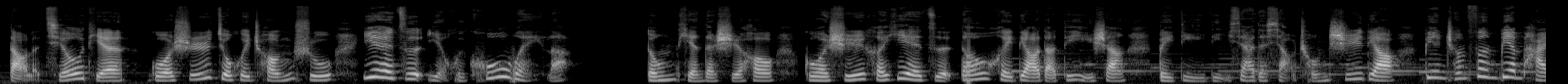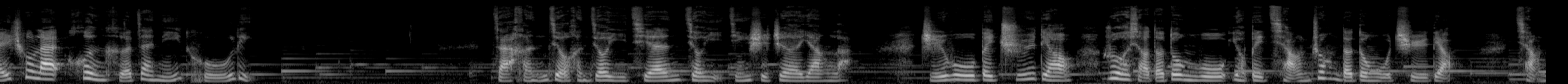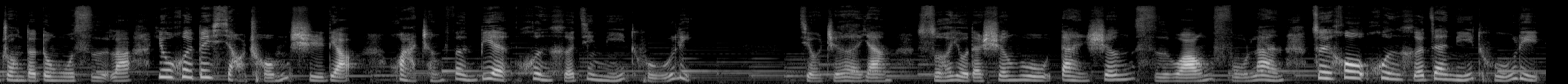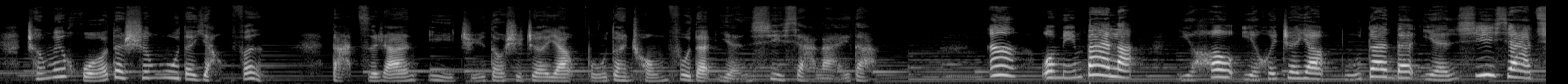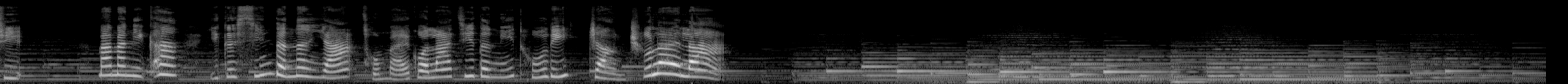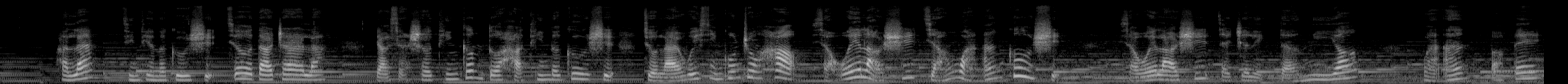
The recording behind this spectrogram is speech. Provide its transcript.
到了秋天，果实就会成熟，叶子也会枯萎了。冬天的时候，果实和叶子都会掉到地上，被地底下的小虫吃掉，变成粪便排出来，混合在泥土里。在很久很久以前就已经是这样了，植物被吃掉，弱小的动物又被强壮的动物吃掉。强壮的动物死了，又会被小虫吃掉，化成粪便混合进泥土里。就这样，所有的生物诞生、死亡、腐烂，最后混合在泥土里，成为活的生物的养分。大自然一直都是这样不断重复的延续下来的。嗯，我明白了。以后也会这样不断的延续下去。妈妈，你看，一个新的嫩芽从埋过垃圾的泥土里长出来啦！好啦，今天的故事就到这儿啦。要想收听更多好听的故事，就来微信公众号“小薇老师讲晚安故事”。小薇老师在这里等你哟，晚安，宝贝。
